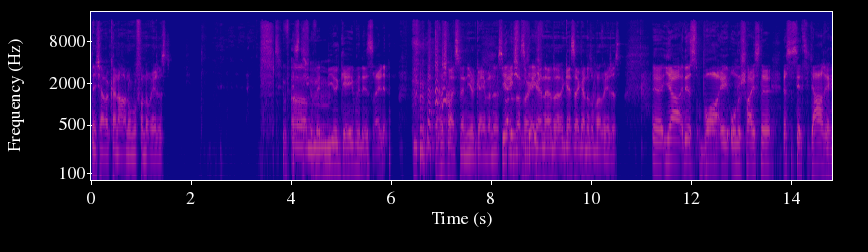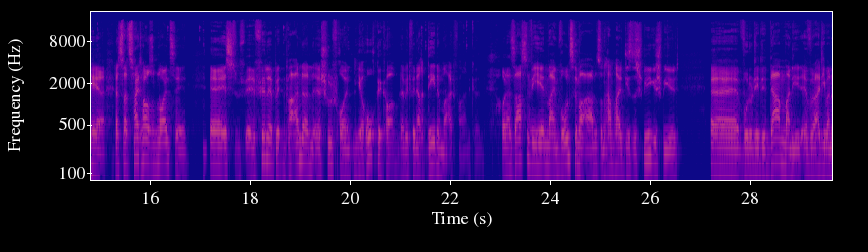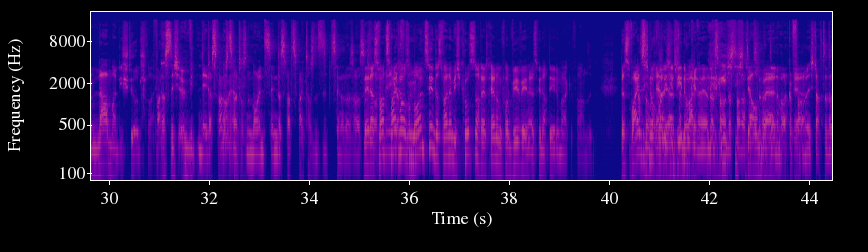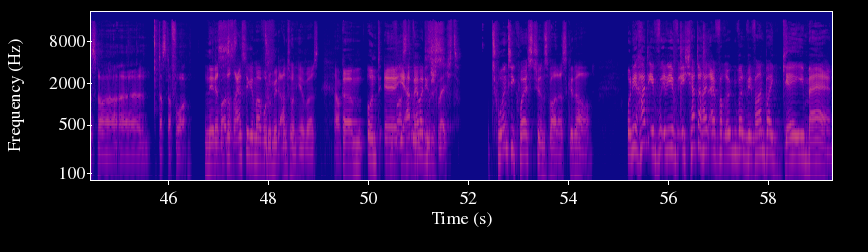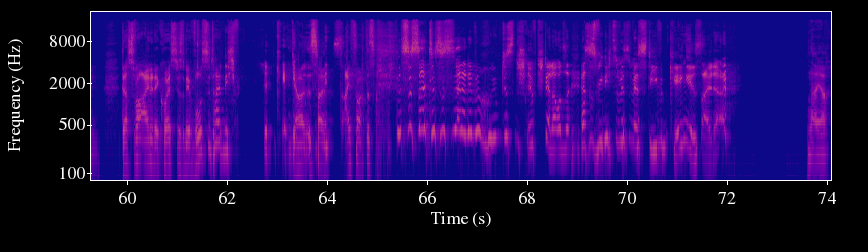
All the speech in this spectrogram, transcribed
Ich habe keine Ahnung, wovon du redest. Du weißt nicht, mehr, wer Ähm. Neil Gaiman ist, Alter. Doch, ich weiß, wer Neil Gaiman ist, Ja, weil ich- du da so ja, ich- gerne, sehr gerne drüber redest. Äh, ja, das, boah, ey, ohne Scheiß, ne? Das ist jetzt Jahre her. Das war 2019. äh, ist äh, Philipp mit ein paar anderen äh, Schulfreunden hier hochgekommen, damit wir nach Dänemark fahren können. Und dann saßen wir hier in meinem Wohnzimmer abends und haben halt dieses Spiel gespielt, äh, wo du dir den Namen an die, äh, wo halt jemandem Namen an die Stirn schreibst. War das nicht irgendwie. Nee, das war Oh, nicht ja. 2019, das war 2017 oder sowas. Nee, das war früh. 2019, das war nämlich kurz nach der Trennung von Vivian, als wir nach Dänemark gefahren sind. Das weiß so, ich noch, ja, weil ich ja, in stimmt, Dänemark okay, ja, das war, das richtig war das, down wir nach Dänemark war. gefahren Ja. bin. Ich dachte, das war äh, das davor. Nee, das Du ist das einzige Mal, wo du mit Anton hier warst. Ah, Okay. Ähm, und Du äh, warst ihr habt, man unten dieses schlecht. 20 Questions war das, genau. Und ihr hat, ihr, ihr, ich hatte halt einfach irgendwann, wir waren bei Gay Man. Das war eine der Questions und ihr wusstet halt nicht, wer Gay Ja, ist halt einfach das. Das ist, halt, das ist einer der berühmtesten Schriftsteller unserer. Das ist wie nicht zu wissen, wer Stephen King ist, Alter. Naja.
